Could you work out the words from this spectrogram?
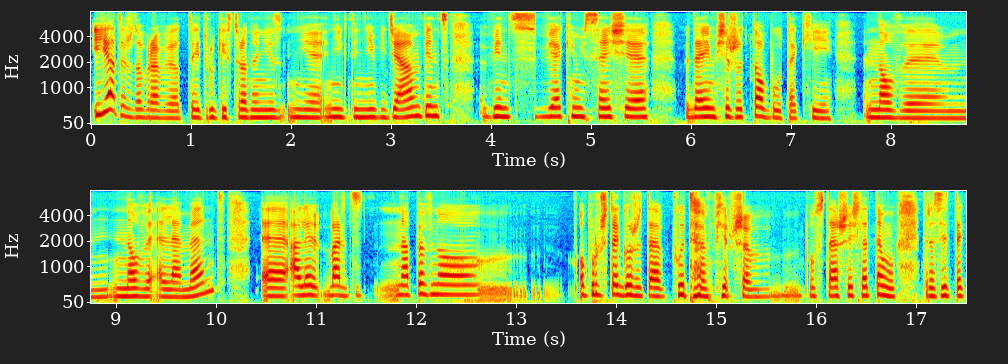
I ja też Dobrawy od tej drugiej strony nie, nie, nigdy nie widziałam, więc, więc w jakimś sensie wydaje mi się, że to był taki nowy, nowy element, e, ale bardzo na pewno oprócz tego, że ta płyta pierwsza powstała 6 lat temu, teraz tak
